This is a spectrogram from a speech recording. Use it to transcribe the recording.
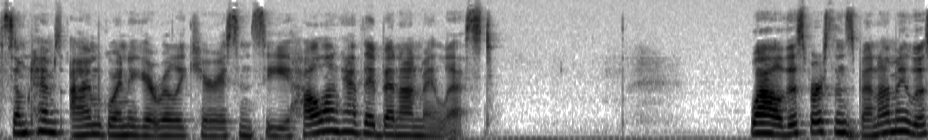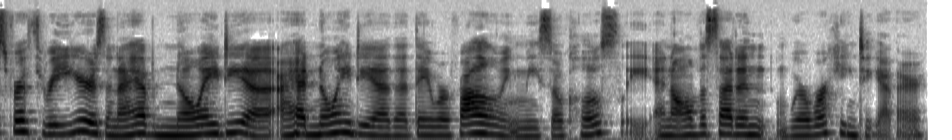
sometimes I'm going to get really curious and see how long have they been on my list? Wow, this person's been on my list for three years and I have no idea. I had no idea that they were following me so closely. And all of a sudden, we're working together.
